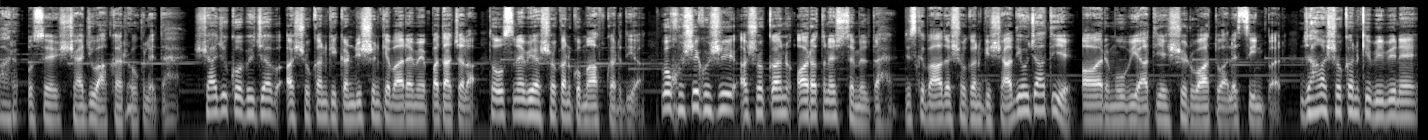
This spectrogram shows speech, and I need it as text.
पर उसे शाजू आकर रोक लेता है। शाजू को भी जब अशोकन की कंडीशन के बारे में पता चला तो उसने भी अशोकन को माफ़ कर दिया। वो खुशी खुशी अशोकन और रत्नेश से मिलता है, जिसके बाद अशोकन की शादी हो जाती है और मूवी आती है शुरुआत वाले सीन पर, जहाँ अशोकन की बीबी ने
